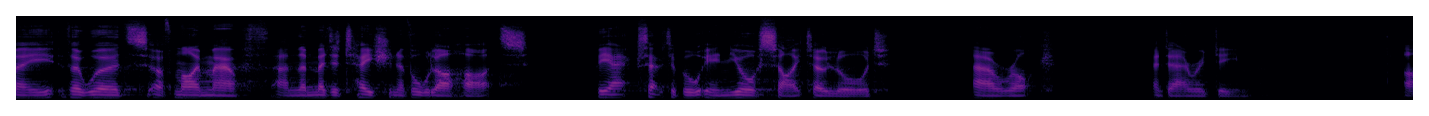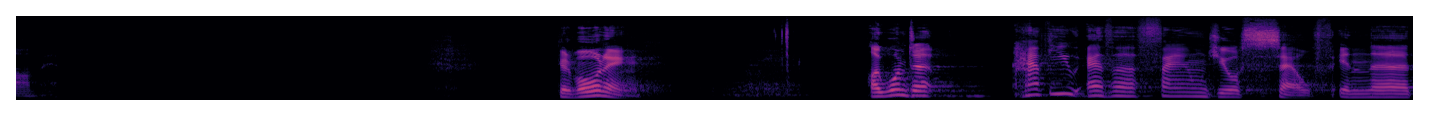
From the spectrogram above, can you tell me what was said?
May the words of my mouth and the meditation of all our hearts be acceptable in your sight, O Lord, our rock and our Redeemer. Amen. Good morning. I wonder, have you ever found yourself in the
